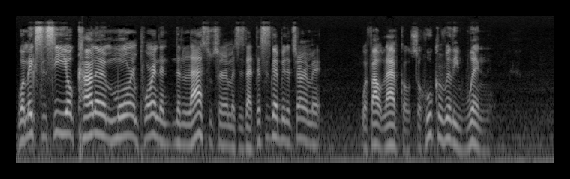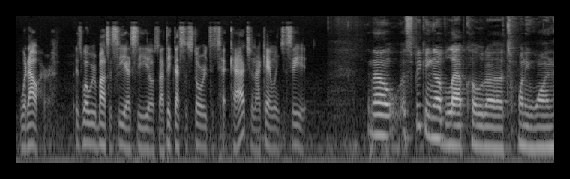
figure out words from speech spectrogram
what makes the CEO kind of more important than, than the last two tournaments is that this is going to be the tournament without lab coat. So who could really win without her? Is what we're about to see as CEO. So I think that's the story to t- catch, and I can't wait to see it. Now, speaking of Lab Coat uh, 21,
